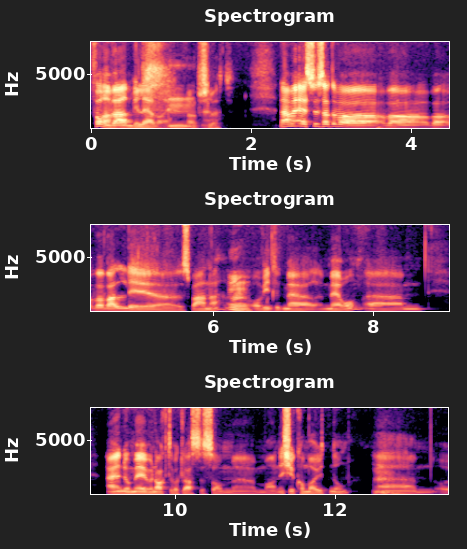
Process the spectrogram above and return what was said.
For en verden vi lever i. Mm. Absolutt. Nei, men Jeg syns det var, var, var, var veldig eh, spennende Mm. å, å vite litt mer, mer om. Um, eiendom er jo en aktiverklasse som man ikke kommer utenom. Mm. Um, og,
